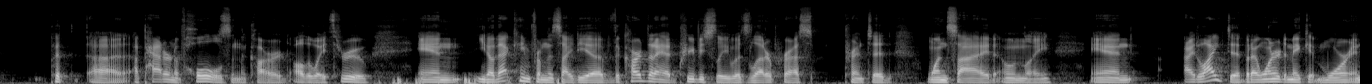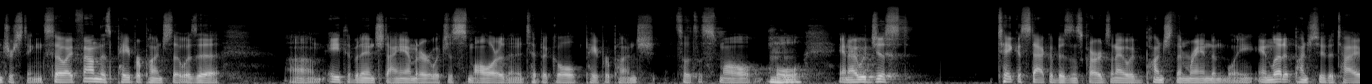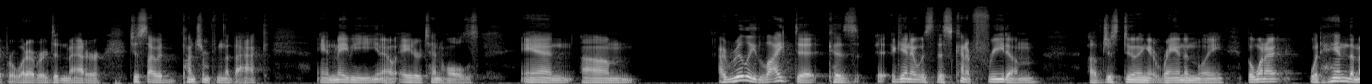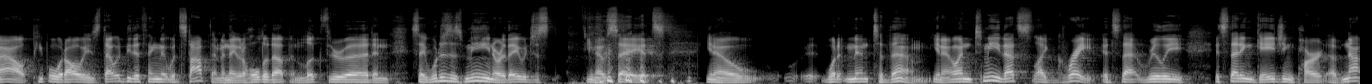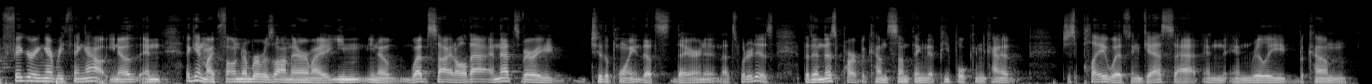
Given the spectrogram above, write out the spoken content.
put uh, a pattern of holes in the card all the way through, and you know that came from this idea of the card that I had previously was letterpress printed one side only, and I liked it, but I wanted to make it more interesting. So I found this paper punch that was a um, eighth of an inch diameter, which is smaller than a typical paper punch. So it's a small mm-hmm. hole, and I would just take a stack of business cards and I would punch them randomly and let it punch through the type or whatever. It didn't matter. Just I would punch them from the back, and maybe you know eight or ten holes, and um, I really liked it because again, it was this kind of freedom of just doing it randomly. But when I would hand them out, people would always that would be the thing that would stop them, and they would hold it up and look through it and say, "What does this mean?" Or they would just, you know, say it's, you know, what it meant to them, you know. And to me, that's like great. It's that really, it's that engaging part of not figuring everything out, you know. And again, my phone number was on there, my you know website, all that, and that's very to the point. That's there, and that's what it is. But then this part becomes something that people can kind of just play with and guess at, and and really become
